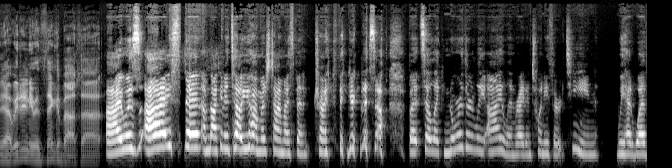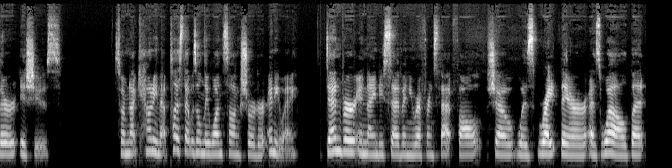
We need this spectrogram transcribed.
Yeah, we didn't even think about that. I was, I spent, I'm not going to tell you how much time I spent trying to figure this out. But so, like, Northerly Island, right, in 2013, we had weather issues. So I'm not counting that. Plus, that was only one song shorter anyway. Denver in 97, you referenced that fall show, was right there as well. But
